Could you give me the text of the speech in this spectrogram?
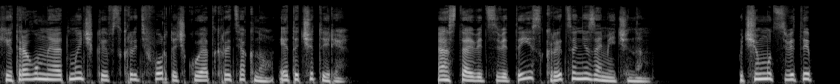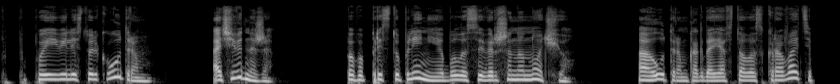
Хитроумной отмычкой вскрыть форточку и открыть окно. Это четыре. Оставить цветы и скрыться незамеченным. Почему цветы появились только утром? Очевидно же. П Преступление было совершено ночью. А утром, когда я встала с кровати,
